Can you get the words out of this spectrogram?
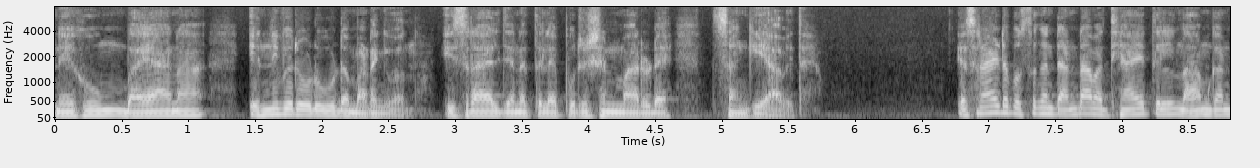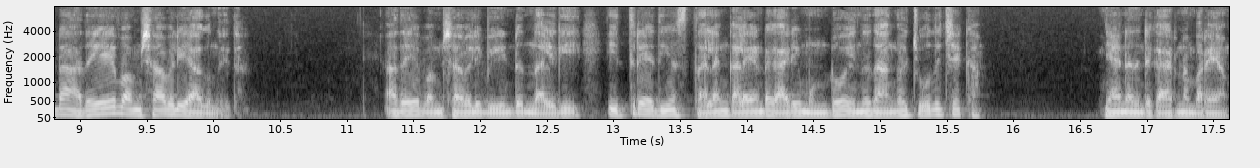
നെഹും ബയാന എന്നിവരോടുകൂടെ മടങ്ങി വന്നു. ഇസ്രായേൽ ജനത്തിലെ പുരുഷന്മാരുടെ സംഖ്യയാവിത് ഇസ്രായേലിന്റെ പുസ്തകം രണ്ടാം അധ്യായത്തിൽ നാം കണ്ട അതേ വംശാവലിയാകുന്നു ഇത്. അതേ വംശാവലി വീണ്ടും നൽകി ഇത്രയധികം സ്ഥലം കളയേണ്ട കാര്യമുണ്ടോ എന്ന് താങ്കൾ ചോദിച്ചേക്കാം. ഞാനതിന്റെ കാരണം പറയാം.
